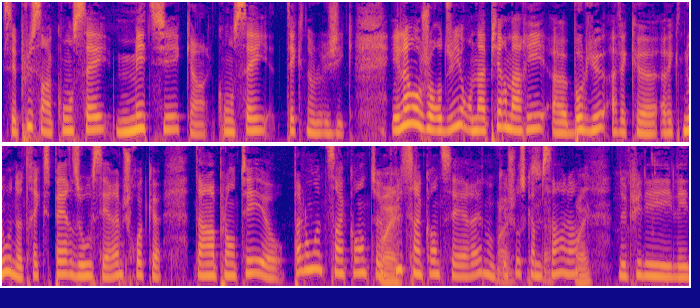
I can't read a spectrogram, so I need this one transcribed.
C'est plus un conseil métier qu'un conseil technologique. Et là, aujourd'hui, on a Pierre-Marie euh, Beaulieu avec, euh, avec nous, notre expert Zoho CRM. Je crois que tu as implanté pas loin de 50, plus de 50 CRM, ou quelque chose comme ça, là, depuis les, les,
